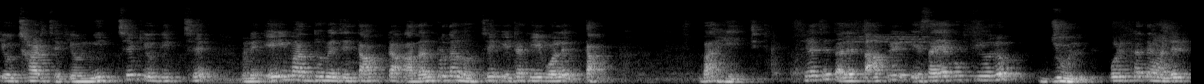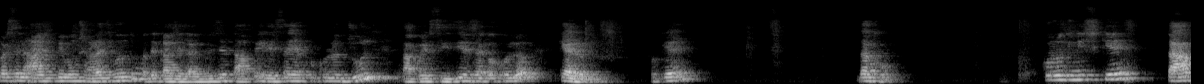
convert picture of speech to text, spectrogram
কেউ ছাড়ছে, কেউ নিচ্ছে, কেউ দিচ্ছে। মানে এই মাধ্যমে যে তাপটা আদান প্রদান হচ্ছে, এটাকেই বলে তাপ। বা হিট ঠিক আছে? তাহলে তাপের এসআই একক কি হলো? জুল। পরীক্ষাতে হান্ড্রেড পার্সেন্ট আসবে এবং সারা জীবন তোমাদের কাজে লাগবে যে তাপের এসআই একক হলো জুল, তাপের সিজিএস একক হলো ক্যালোরি ওকে দেখো, কোনো জিনিসকে তাপ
